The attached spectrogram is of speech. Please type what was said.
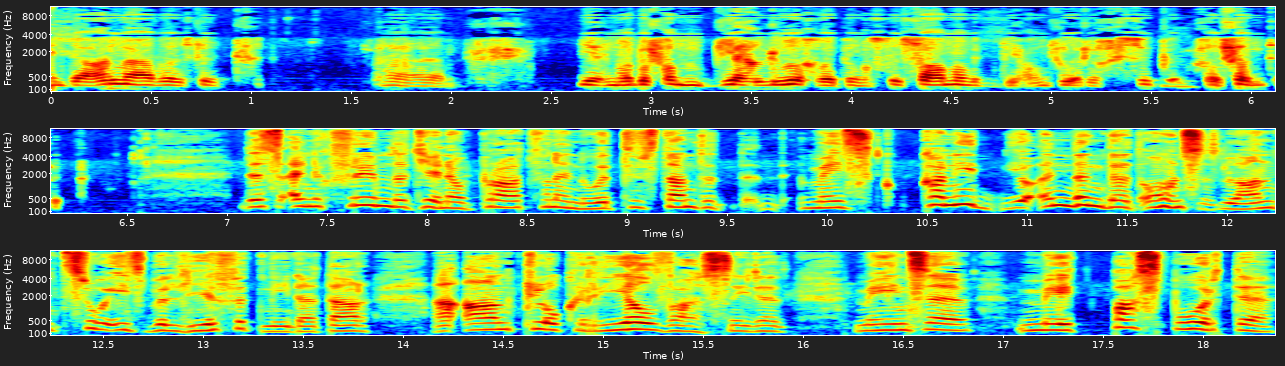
En daarna was dit uh hier 'n model van dialoog wat ons gesamentlik die antwoorde gesoek en gevind het. Dis eintlik vreemd dat jy nou praat van 'n noodtoestand. Mense kan nie jou indink dat ons land so iets beleef het nie dat daar 'n aanklok reël was nie dat mense met paspoorte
